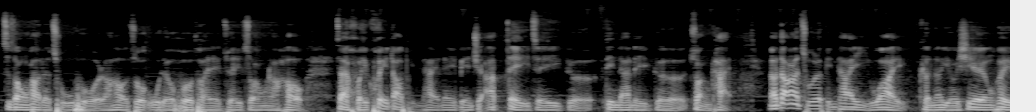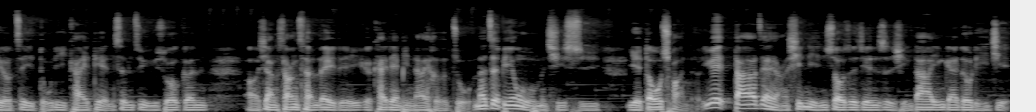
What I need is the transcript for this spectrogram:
自动化的出货，然后做物流货团的追踪，然后再回馈到平台那边去 update 这一个订单的一个状态。那当然除了平台以外，可能有些人会有自己独立开店，甚至于说跟。呃，像商城类的一个开店平台合作，那这边我们其实也都串了，因为大家在讲新零售这件事情，大家应该都理解，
